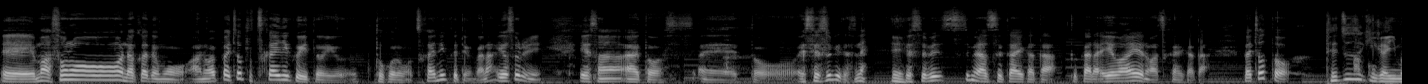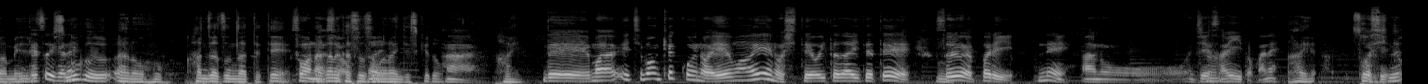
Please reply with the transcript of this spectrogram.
えー、まあ、その中でも、あの、やっぱりちょっと使いにくいというところも、使いにくいというかな。要するに、A3、えっと、えっと、SSB ですね。ええ、SSB の扱い方、それから A1A の扱い方。ちょっと、手続きが今め、すごく、あの、煩雑になってて、なかなか進まないんですけど。はい。はい。で、まあ、一番結構いいのは A1A の指定をいただいてて、それをやっぱり、ね、あの、J3E とかね。はい。そうですね。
